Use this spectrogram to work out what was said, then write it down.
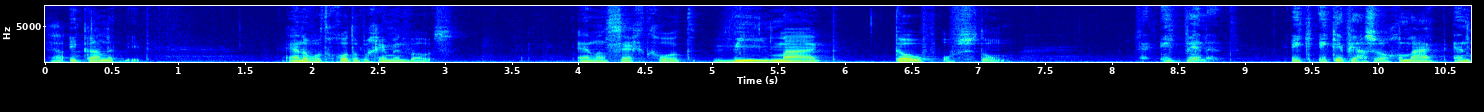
Ja. Ik kan het niet. En dan wordt God op een gegeven moment boos. En dan zegt God, wie maakt doof of stom? Ik ben het. Ik, ik heb jou zo gemaakt. En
